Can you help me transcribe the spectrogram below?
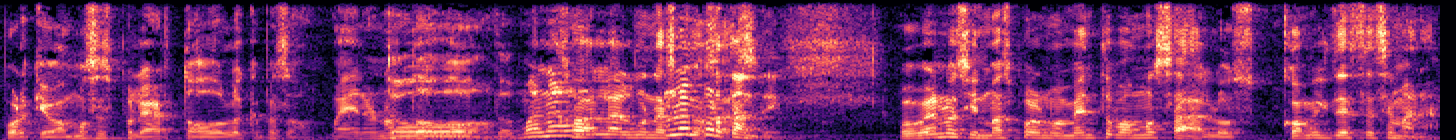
porque vamos a spoilear todo lo que pasó. Bueno, no todo. Todo. Bueno, solo algunas cosas. importante. Pues bueno, sin más por el momento, vamos a los cómics de esta semana.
